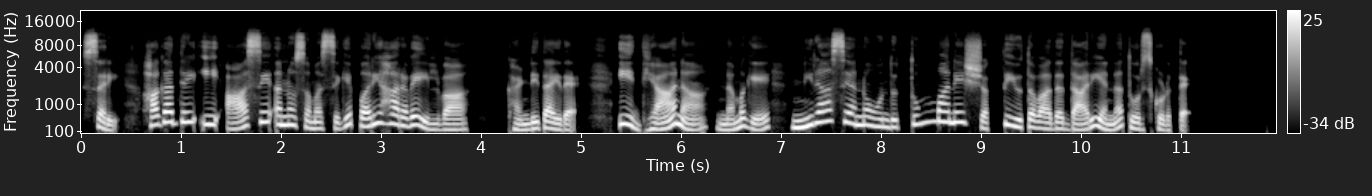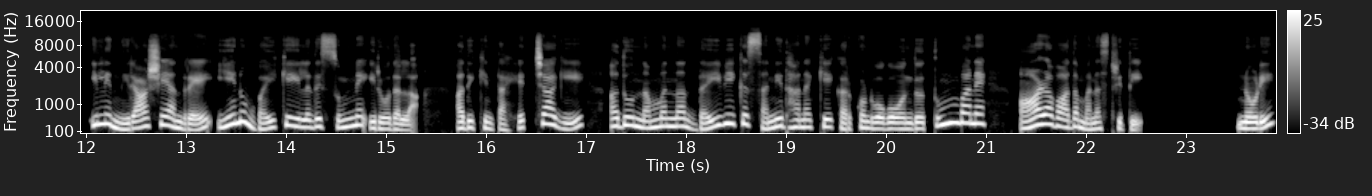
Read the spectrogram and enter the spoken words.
ಸರಿ, ಹಾಗಾದ್ರೆ ಈ ಆಸೆ ಅನ್ನೋ ಸಮಸ್ಯೆಗೆ ಪರಿಹಾರವೇ ಇಲ್ವಾ? ಖಂಡಿತ ಇದೆ. ಈ ಧ್ಯಾನ ನಮಗೆ ನಿರಾಸೆ ಅನ್ನೋ ಒಂದು ತುಂಬಾನೇ ಶಕ್ತಿಯುತವಾದ ದಾರಿಯನ್ನ ತೋರಿಸ್ಕೊಡುತ್ತೆ. ಇಲ್ಲಿ ನಿರಾಶೆ ಅಂದ್ರೆ ಏನು ಬೈಕೆ ಇಲ್ಲದೆ ಸುಮ್ಮನೆ ಇರೋದಲ್ಲ. ಅದಕ್ಕಿಂತ ಹೆಚ್ಚಾಗಿ ಅದು ನಮ್ಮನ್ನ ದೈವಿಕ ಸನ್ನಿಧಾನಕ್ಕೆ ಕರ್ಕೊಂಡು ಹೋಗೋ ಒಂದು ತುಂಬಾನೇ ಆಳವಾದ ಮನಸ್ಥಿತಿ. ನೋಡಿ,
